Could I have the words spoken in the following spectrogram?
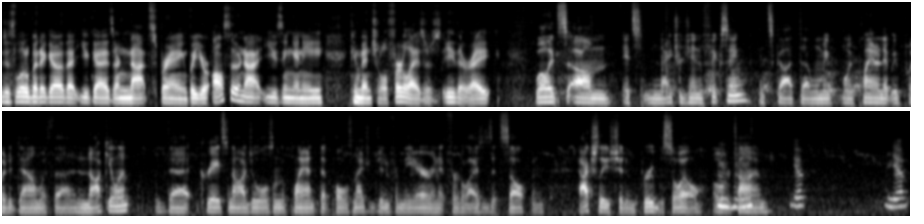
just a little bit ago that you guys are not spraying, but you're also not using any conventional fertilizers either, right? Well, it's um, it's nitrogen fixing. It's got uh, when we when we planted it, we put it down with uh, an inoculant that creates nodules in the plant that pulls nitrogen from the air and it fertilizes itself and actually should improve the soil over Mhm. time. Yep. Yep.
